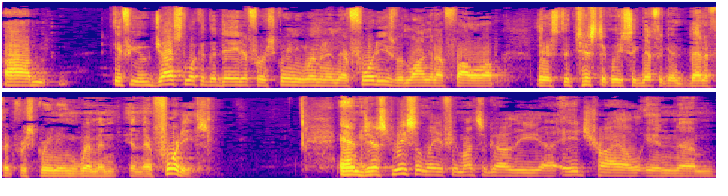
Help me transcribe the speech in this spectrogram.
Um, if you just look at the data for screening women in their 40s with long enough follow-up, there's statistically significant benefit for screening women in their 40s. And just recently, a few months ago, the uh, Age trial in um,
